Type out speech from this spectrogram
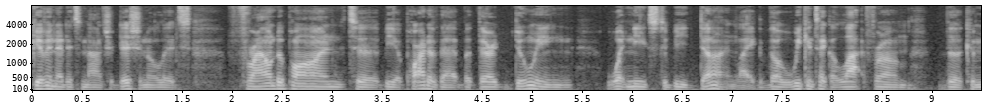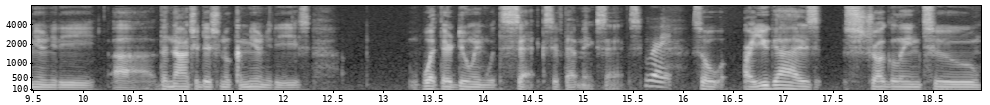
given that it's non-traditional, it's frowned upon to be a part of that, but they're doing what needs to be done. Like though we can take a lot from the community, uh, the non-traditional communities, what they're doing with sex, if that makes sense. Right. So are you guys struggling to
